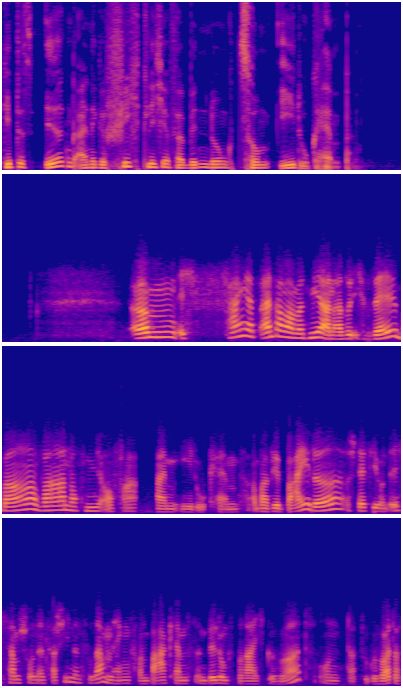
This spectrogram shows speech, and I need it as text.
gibt es irgendeine geschichtliche Verbindung zum EduCamp? Ähm, ich fange jetzt einfach mal mit mir an. Also ich selber war noch nie auf einem EduCamp, aber wir beide, Steffi und ich, haben schon in verschiedenen Zusammenhängen von Barcamps im Bildungsbereich gehört und dazu gehört das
